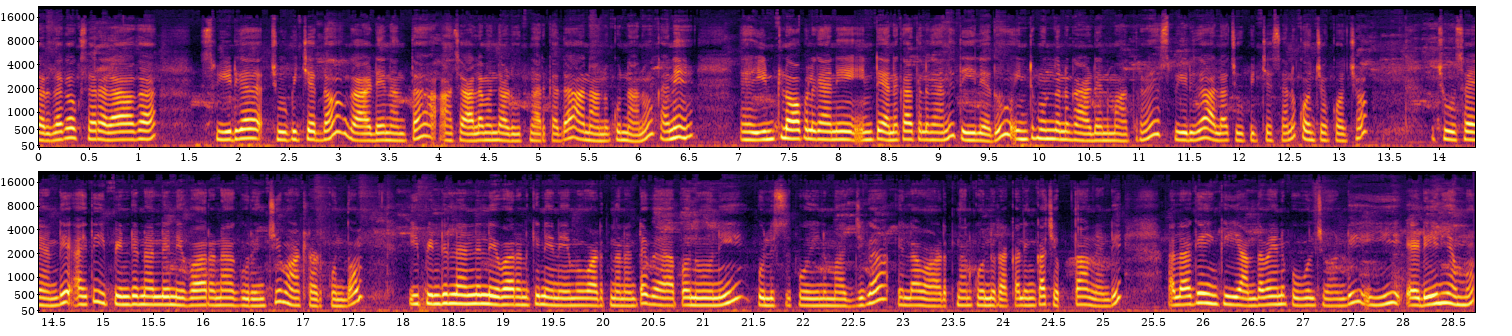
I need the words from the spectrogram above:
సరదాగా ఒకసారి అలాగా స్పీడ్గా చూపించేద్దాం. గార్డెన్ అంతా చాలామంది అడుగుతున్నారు కదా అని అనుకున్నాను. కానీ ఇంటి లోపల కానీ ఇంటి వెనకాతలు కానీ తీయలేదు. ఇంటి ముందున్న గార్డెన్ మాత్రమే స్పీడ్గా అలా చూపించేసాను కొంచెం కొంచెం చూసాయండి అయితే ఈ పిండి నల్లి నివారణ గురించి మాట్లాడుకుందాం. ఈ పిండి నల్లి నివారణకి నేను వాడుతున్నానంటే వేప నూనె పులిసిపోయిన మజ్జిగ ఇలా వాడుతున్నాను. కొన్ని రకాలు ఇంకా చెప్తానండి అలాగే ఇంక ఈ అందమైన పువ్వులు చూడండి. ఈ ఎడేనియము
